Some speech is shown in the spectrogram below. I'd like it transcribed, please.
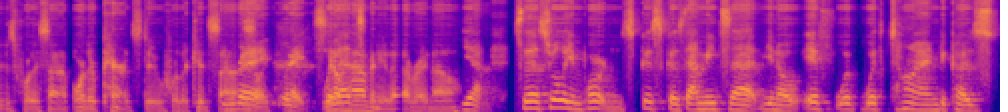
is before they sign up, or their parents do before their kids sign up. Right, like, right. So we don't have any of that right now. Yeah, so that's really important because because that means that you know if with, with time, because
